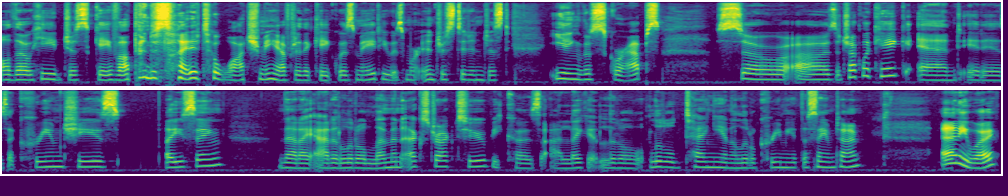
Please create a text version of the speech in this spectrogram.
although he just gave up and decided to watch me after the cake was made. He was more interested in just eating the scraps. So uh, it's a chocolate cake and it is a cream cheese icing that I added a little lemon extract to because I like it little little tangy and a little creamy at the same time. Anyway,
